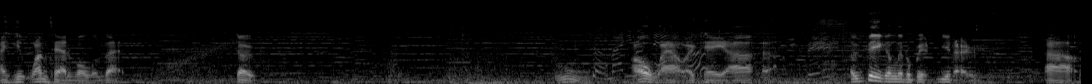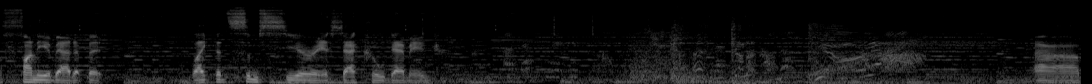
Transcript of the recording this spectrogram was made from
I hit once out of all of that. Dope. Ooh. Oh, wow. Okay. Uh, uh I was being a little bit, you know, uh, funny about it, but, like, that's some serious actual damage. Um,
